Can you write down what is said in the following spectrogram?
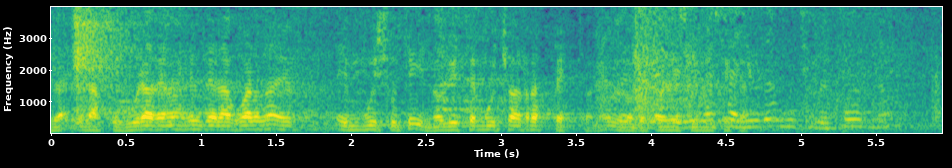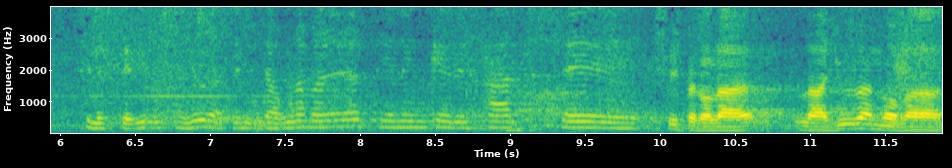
la figura del ángel de la guarda es, muy sutil, no dice mucho al respecto ¿no? de lo que puede significar. ayuda mucho mejor, ¿no? Si les pedimos ayuda, de alguna manera tienen que dejarse... Sí, pero la, ayuda no la,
